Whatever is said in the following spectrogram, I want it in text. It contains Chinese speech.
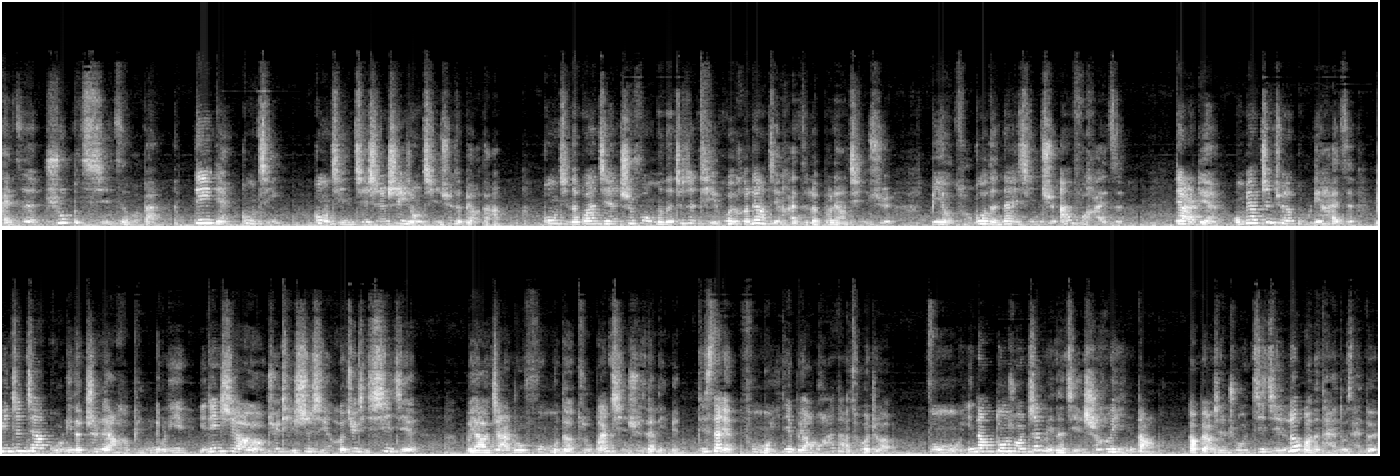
孩子输不起怎么办？第一点共情。共情其实是一种情绪的表达。共情的关键是父母能真正体会和谅解孩子的不良情绪并有足够的耐心去安抚孩子。第二点我们要正确的鼓励孩子并增加鼓励的质量和频率。鼓励一定是要有具体事情和具体细节不要加入父母的主观情绪在里面。第三点父母一定不要夸大挫折。父母应当多做正面的解释和引导要表现出积极乐观的态度才对。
